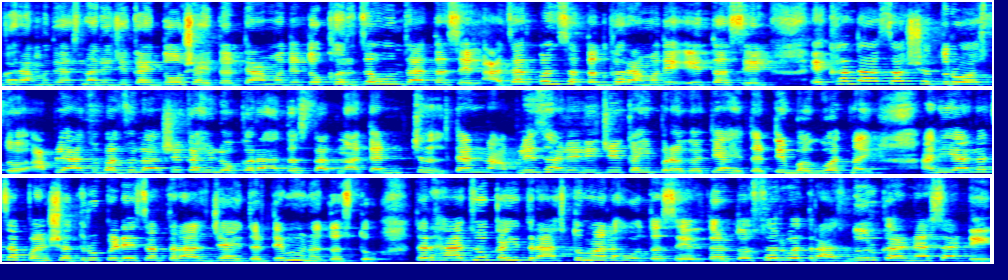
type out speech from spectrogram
घरामध्ये असणारे जे काही दोष आहेत तर त्यामध्ये तो खर्च होऊन जात असेल आजार पण सतत घरामध्ये येत असेल. एखादा असा शत्रू असतो आपल्या आजूबाजूला असे काही लोक राहत असतात ना त्यांच्या त्यांना आपली झालेली जी काही प्रगती आहे तर ती बघवत नाही. आणि यालाच आपण शत्रुपिढेचा त्रास जे आहे तर ते म्हणत असतो. तर हा जो काही त्रास तुम्हाला होत असेल तर तो सर्व त्रास दूर करण्यासाठी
